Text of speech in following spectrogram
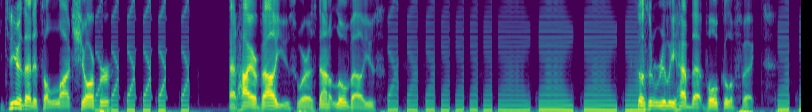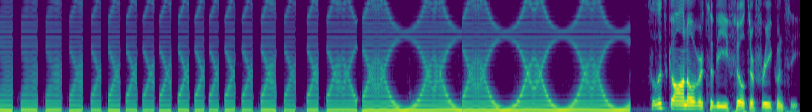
You can hear that it's a lot sharper at higher values, whereas down at low values, it doesn't really have that vocal effect. So let's go on over to the filter frequency.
